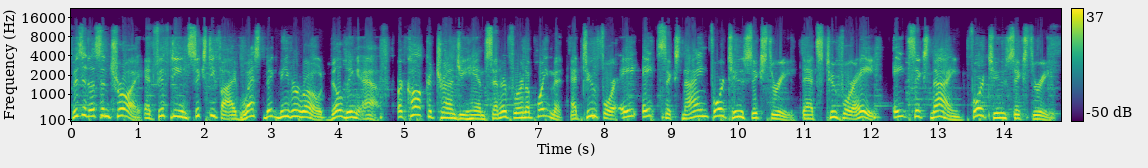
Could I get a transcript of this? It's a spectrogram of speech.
Visit us in Troy at 1565 West Big Beaver Road, Building F, or call Katranji Hand Center for an appointment at 248 869 4263. That's 248 869 4263.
